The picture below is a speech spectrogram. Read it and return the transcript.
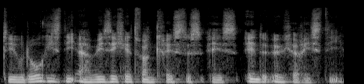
theologisch die aanwezigheid van Christus is in de Eucharistie.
